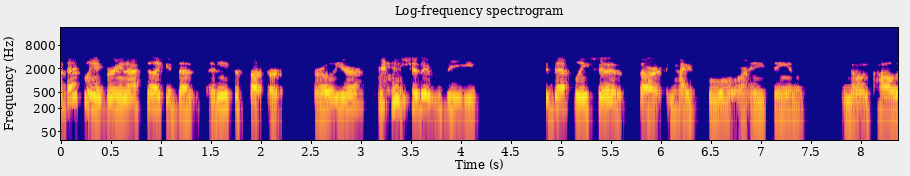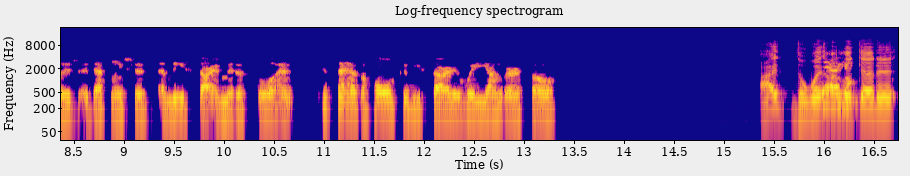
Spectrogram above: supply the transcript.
I definitely agree, and I feel like it does. It needs to start earlier. it shouldn't be. It definitely should start in high school or anything and you know in college. It definitely should at least start in middle school, and consent as a whole could be started way younger. So I the way Yeah, I I look at it,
